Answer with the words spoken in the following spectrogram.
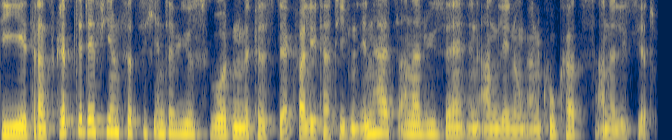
Die Transkripte der 44 Interviews wurden mittels der qualitativen Inhaltsanalyse in Anlehnung an KUKATS analysiert.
